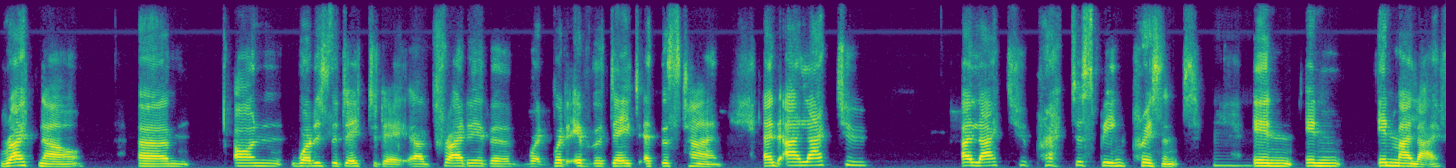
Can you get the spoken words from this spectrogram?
right now um, on what is the date today, uh, Friday, the what, whatever the date at this time, and I like to, I like to practice being present mm. in in in my life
